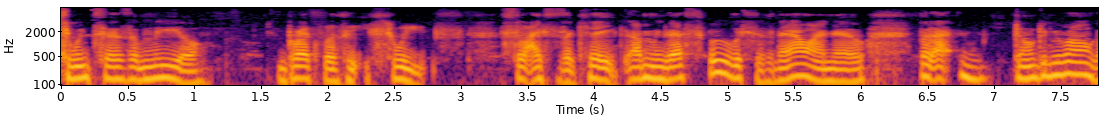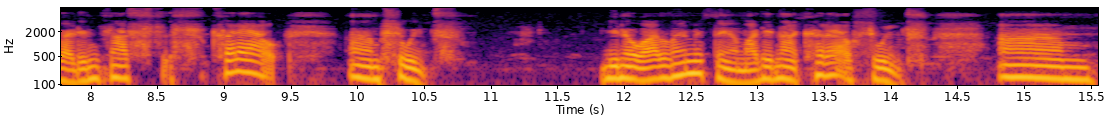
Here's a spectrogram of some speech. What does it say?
Sweets as a meal. Breakfast, sweets. slices of cake. I mean, that's foolishness now I know. But I, don't get me wrong, I did not cut out um, sweets. You know, I limit them. I did not cut out sweets. Um,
